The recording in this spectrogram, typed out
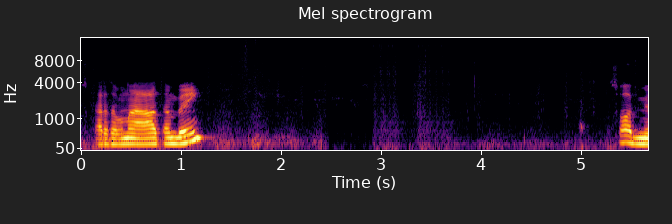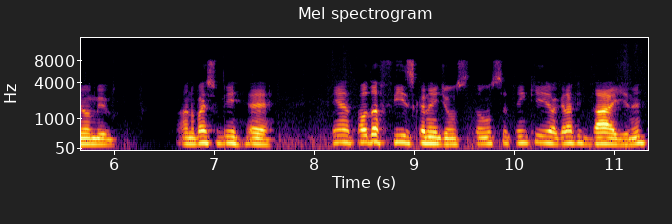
Os caras estão na A também. Sobe, meu amigo. Ah, não vai subir? É. Tem a tal da física, né, Johnson? Então você tem que... A gravidade, né?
